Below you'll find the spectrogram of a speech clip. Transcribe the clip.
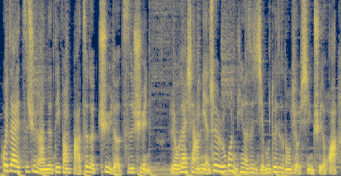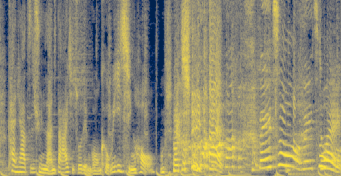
会在资讯栏的地方把这个剧的资讯。留在下面，所以如果你听了这期节目，对这个东西有兴趣的话，看一下资讯栏，大家一起做点功课。我们疫情后，我们就去看。没错，没错。对，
